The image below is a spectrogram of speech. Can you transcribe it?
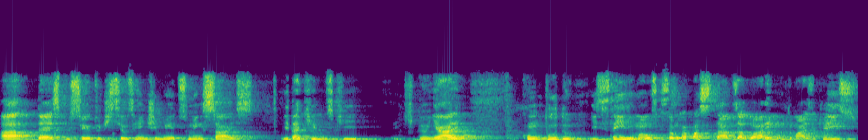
a 10% de seus rendimentos mensais e daquilo que, que ganharem. Contudo, existem irmãos que são capacitados a doarem muito mais do que isso.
